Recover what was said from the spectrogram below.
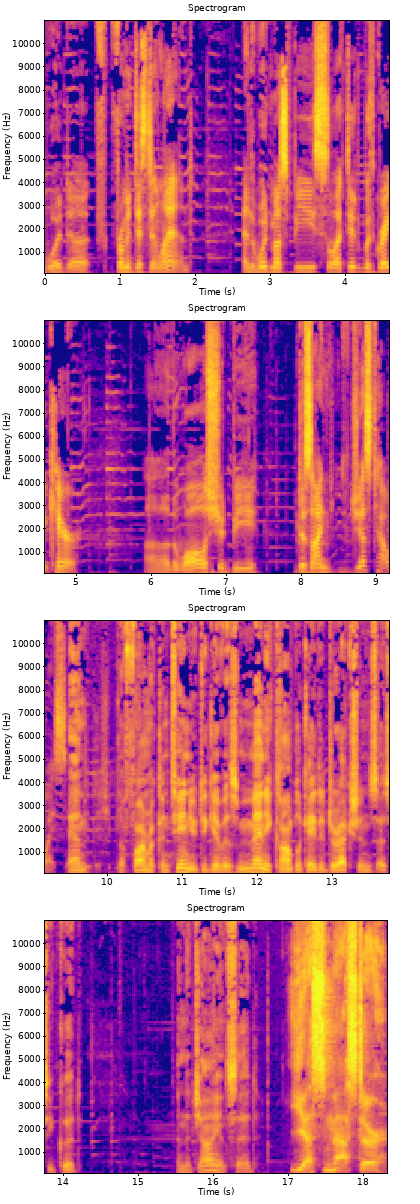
wood uh, f- from a distant land, and the wood must be selected with great care. Uh, the walls should be designed just how I say. And They should be- the farmer continued to give as many complicated directions as he could. And the giant said, Yes, master.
